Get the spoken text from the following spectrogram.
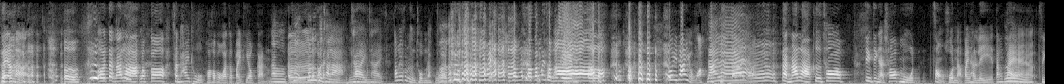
ให้อาหาร เออ เออแต่น่ารักแล้วก็ฉันทายถูกเพราะเขาบอกว่าจะไปเที่ยวกันเออเพื่อนเพื่อนเป็นคนแล้วก็ไปฉลาด ใช่ใช่ต้องให้คนอื่นชมนะกูว่าเราเราต้องไม่ชมกันเองเออ เฮ้ยได้เหรอวะได้แล้วได้ได้เออแต่น่ารักคือชอบจริง ๆอะชอบมูดสองคนอะไปทะเลตั้งแต่อืมซี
